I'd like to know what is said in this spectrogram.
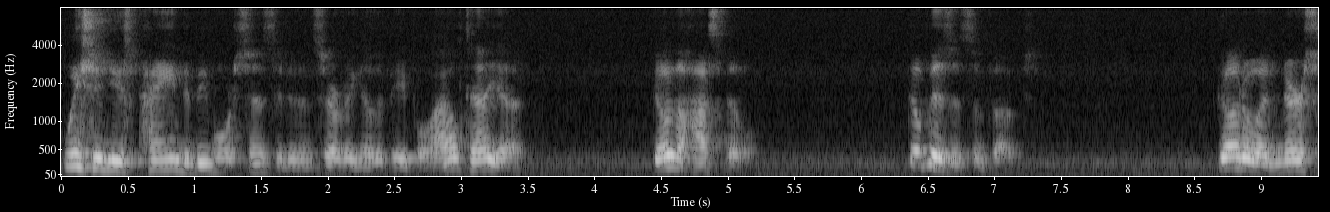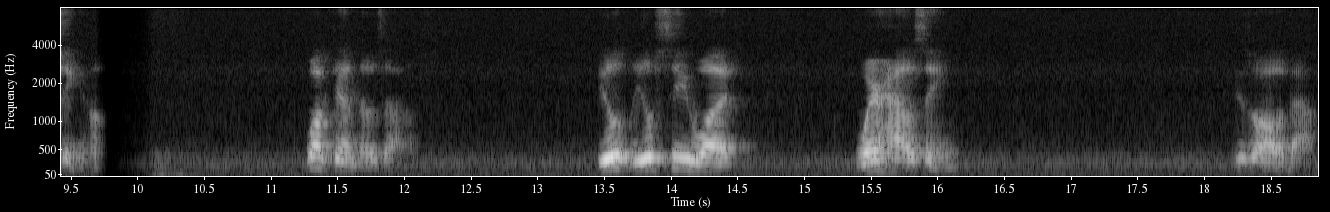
We should use pain to be more sensitive in serving other people. I'll tell you, go to the hospital, go visit some folks, go to a nursing home, walk down those aisles. You'll, you'll see what warehousing is all about.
